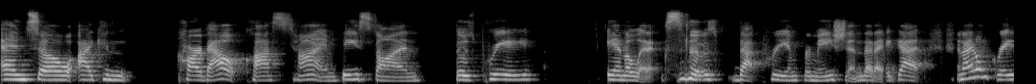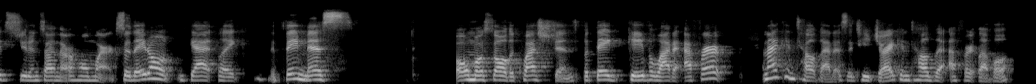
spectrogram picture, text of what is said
And so I can carve out class time based on those pre analytics those that pre information that i get. And i don't grade students on their homework. So they don't get like if they miss almost all the questions but they gave a lot of effort. And i can tell that as a teacher. I can tell the effort level.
